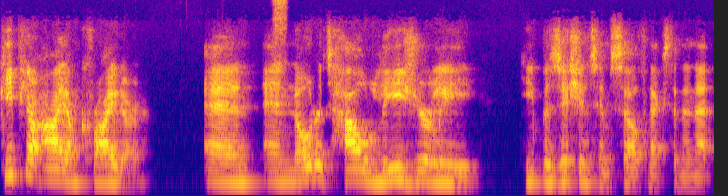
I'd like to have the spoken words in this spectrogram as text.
keep your eye on Kreider, and and notice how leisurely he positions himself next to the net.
